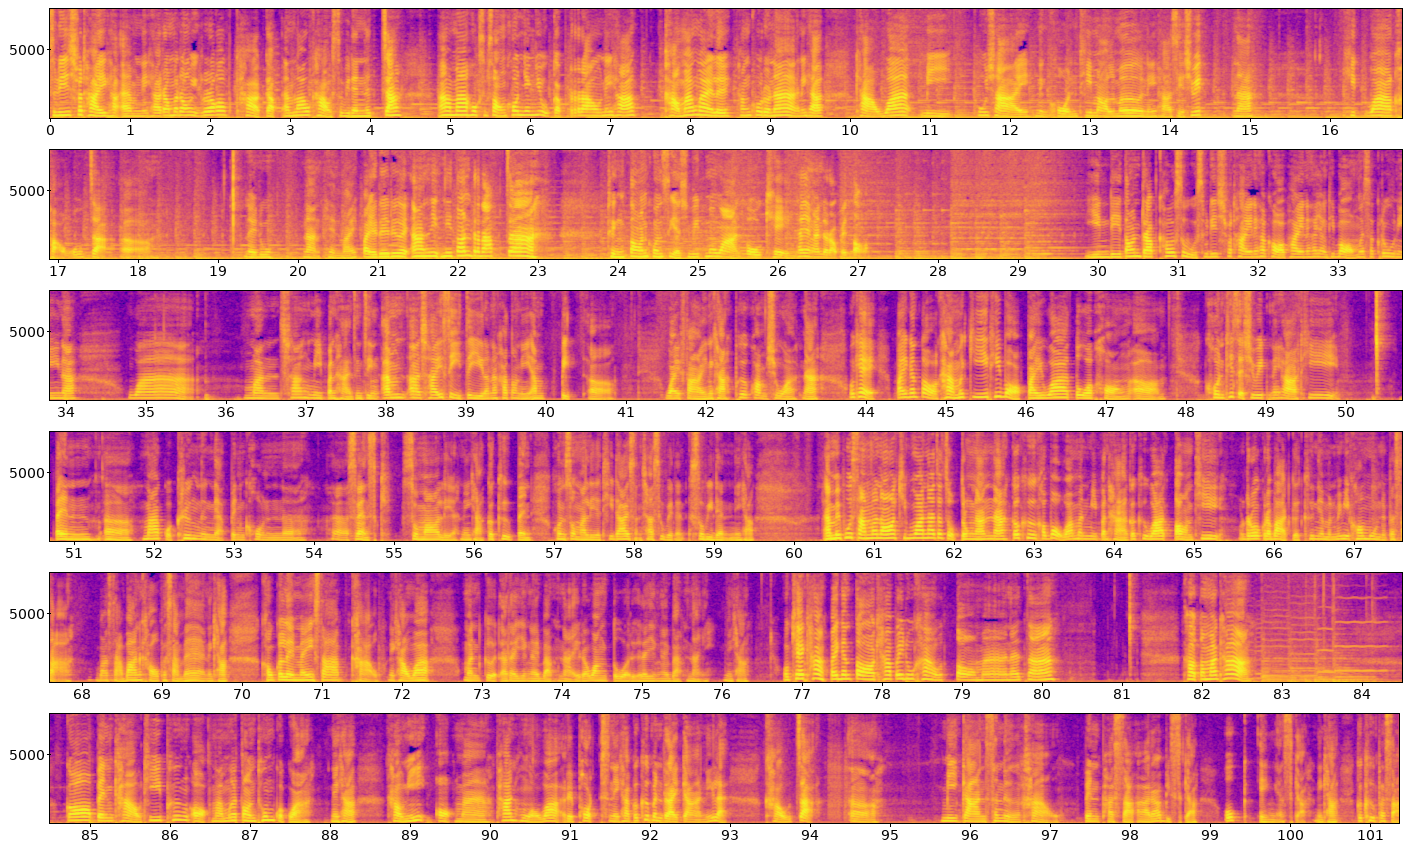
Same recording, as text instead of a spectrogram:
สวีชไทยค่ะ แอมนี่ค่ะ เรามาลองอีกรอบค่ะ กับแอมเล่าข่าวสวีเดนนะจ๊ะอามา 62 คนยังอยู่กับเรานี่คะข่าวมากมายเลยทั้งโคโรนานี่คะข่าวว่ามี ผู้ชายหนึ่งคนที่มาลเมอร์นี่คะเสียชีวิตนะ คิดว่าเขาจะเอ่อไหนดูนั่นเห็นไหมไปเรื่อยๆ อะนี่นี่ต้อนรับจ้า ถึงตอนคนเสียชีวิตเมื่อวาน โอเค ถ้าอย่างนั้นเดี๋ยวเราไปต่อ ยินดีต้อนรับเข้าสู่สวิชไทยนะคะขออภัยนะคะ อย่างที่บอกเมื่อสักครู่นี้นะ ว่ามันช่างมีปัญหาจริงๆอมอ่าใช้ 4G แล้วนะคะ ตอนนี้แอมปิดเอ่อ Wi-Fi นะคะ เพื่อความชัวร์นะ โอเค ไปกันต่อค่ะ เมื่อกี้ที่บอกไปว่าตัวของอคนที่เสียชีวิตนะคะที่เป็นมากกว่าครึ่งหนึ่งเนี่ย เป็นคนเอ่อเอ่อ svensk โซมาเลียนี่ค่ะก็คือเป็นคนโซมาเลียที่ได้สัญชาติสวีเดนสวีเดนนี่ค่ะไม่พูดซ้ำแล้วเนาะคิดว่าน่าจะจบตรงนั้นนะ ก็คือเขาบอกว่ามันมีปัญหาก็คือว่าตอนที่โรคระบาดเกิดขึ้นเนี่ยมันไม่มีข้อมูลในภาษา ภาษาบ้านเขาภาษาแม่นะคะเขาก็เลยไม่ทราบข่าวนะคะว่ามันเกิดอะไรยังไงแบบไหนระวังตัวหรืออะไรยังไงแบบไหนนะคะโอเคค่ะ ไปกันต่อค่ะไปดูข่าวต่อมานะจ๊ะข่าวต่อมาค่ะ ก็เป็นข่าวที่เพิ่งออกมาเมื่อตอนทุ่มกว่าๆนะคะข่าวนี้ออกมาพาดหัวว่า report นะคะก็คือเป็นรายการนี่แหละ เขาจะมีการเสนอข่าว เป็นภาษาอาราบิสกาอกเองสกานะคะก็คือภาษา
